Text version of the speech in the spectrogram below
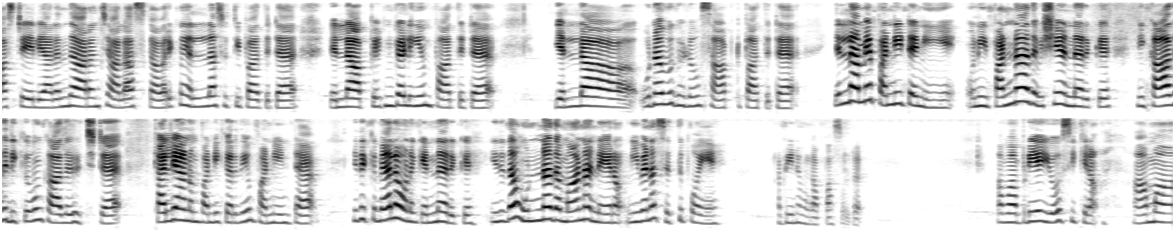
ஆஸ்திரேலியாலேருந்து ஆரம்பித்து அலாஸ்கா வரைக்கும் எல்லாம் சுற்றி பார்த்துட்ட. எல்லா பெண்களையும் பார்த்துட்ட. எல்லா உணவுகளும் சாப்பிட்டு பார்த்துட்ட. எல்லாமே பண்ணிட்ட நீயே. நீ பண்ணாத விஷயம் என்ன இருக்குது நீ காதலிக்கவும் காதலிச்சிட்ட. கல்யாணம் பண்ணிக்கிறதையும் பண்ணிட்ட. இதுக்கு மேலே உனக்கு என்ன இருக்குது இதுதான் உன்னதமான நேரம். நீ வேணால் செத்து போயேன். அப்படின்னு அவங்க அப்பா சொல்கிறார் அவன் அப்படியே யோசிக்கிறான். ஆமாம்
